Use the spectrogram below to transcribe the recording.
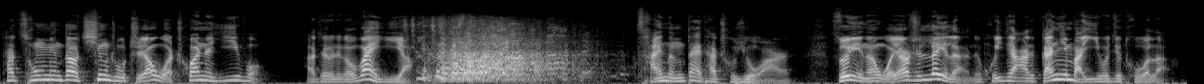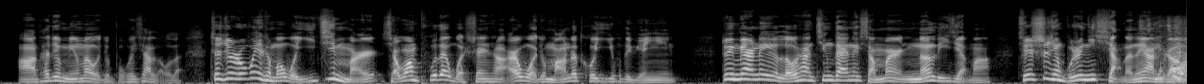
它聪明到清楚，只要我穿着衣服啊，这个这个外衣啊，才能带它出去玩儿。所以呢，我要是累了，就回家就赶紧把衣服就脱了啊，他就明白我就不会下楼了。这就是为什么我一进门，小旺扑在我身上，而我就忙着脱衣服的原因。对面那个楼上惊呆那小妹儿，你能理解吗？其实事情不是你想的那样，你知道吧？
